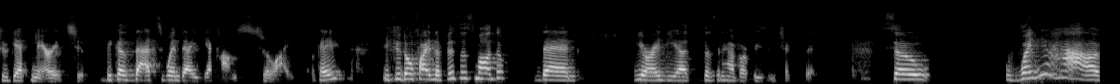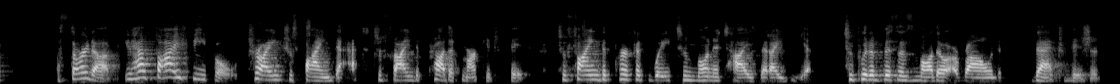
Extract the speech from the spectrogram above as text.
to get married to, because that's when the idea comes to life. Okay. If you don't find a business model, then your idea doesn't have a reason to exist. So when you have a startup, you have five people trying to find that, to find the product market fit, to find the perfect way to monetize that idea, to put a business model around that vision.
